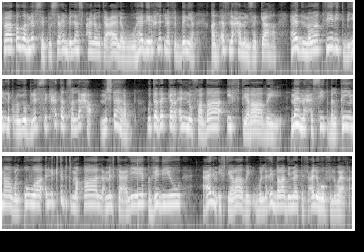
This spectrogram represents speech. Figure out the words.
فطور نفسك واستعين بالله سبحانه وتعالى وهذه رحلتنا في الدنيا قد أفلح من زكاها. هذه المواقف هي اللي تبين لك عيوب نفسك حتى تصلحها. مش تهرب وتذكر أنه فضاء افتراضي. مهما حسيت بالقيمة والقوة أنك كتبت مقال عملت تعليق فيديو عالم افتراضي والعبرة بما تفعله في الواقع.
